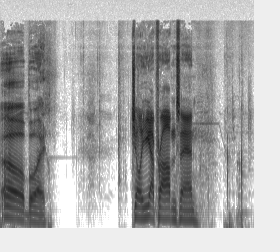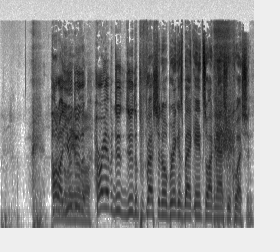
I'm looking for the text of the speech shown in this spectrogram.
Oh boy. Joel, you got problems, man. Hold on, you do the hurry up and do, do the professional. Bring us back in so I can ask you a question.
